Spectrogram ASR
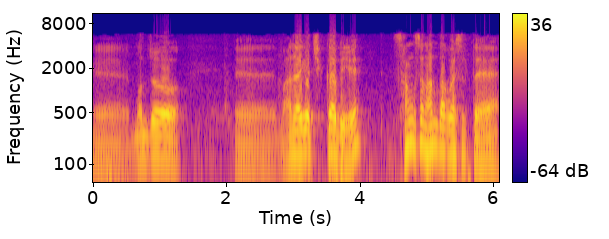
예, 먼저 예, 만약에 집값이 상승한다고 했을 때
